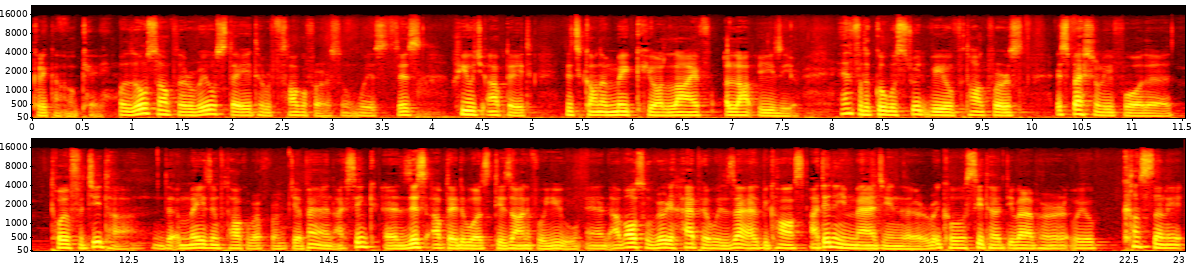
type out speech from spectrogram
click on OK. For those of the real estate photographers with this huge update, it's gonna make your life a lot easier. And for the Google Street View photographers, especially for the Toyo Fujita, the amazing photographer from Japan, I think uh, this update was designed for you. And I'm also very happy with that because I didn't imagine the Ricoh Theta developer will constantly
